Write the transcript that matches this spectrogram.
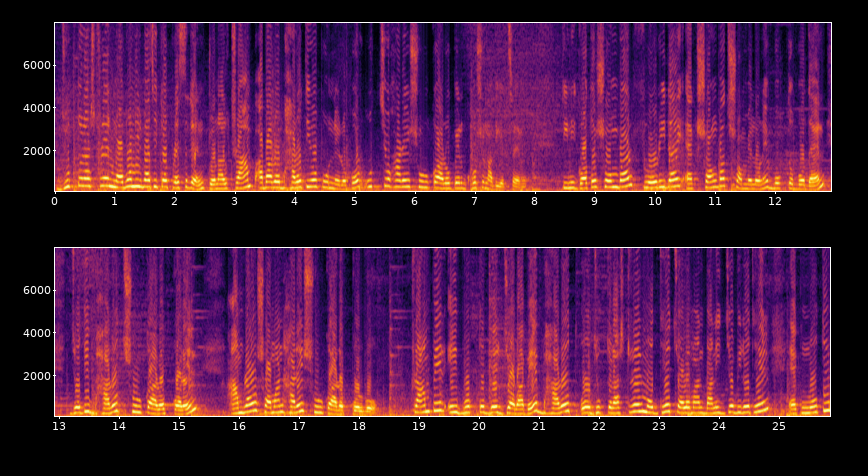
যুক্তরাষ্ট্রের নবনির্বাচিত প্রেসিডেন্ট ডোনাল্ড ট্রাম্প আবারও ভারতীয় পণ্যের ওপর উচ্চ হারে শুল্ক আরোপের ঘোষণা দিয়েছেন। তিনি গত সোমবার ফ্লোরিডায় এক সংবাদ সম্মেলনে বক্তব্য দেন, যদি ভারত শুল্ক আরোপ করেন, আমরাও সমান হারে শুল্ক আরোপ করব। ট্রাম্পের এই বক্তব্যের জবাবে ভারত ও যুক্তরাষ্ট্রের মধ্যে চলমান বাণিজ্য বিরোধের এক নতুন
